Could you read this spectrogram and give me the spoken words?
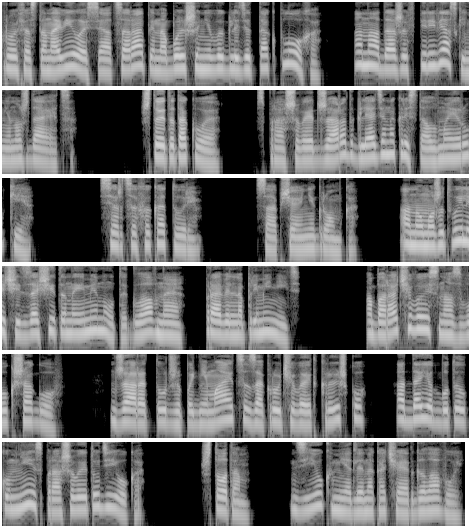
Кровь остановилась, а царапина больше не выглядит так плохо. Она даже в перевязке не нуждается. «Что это такое?» — спрашивает Джаред, глядя на кристалл в моей руке. «Сердце Хакатори», — сообщаю негромко. «Оно может вылечить за считанные минуты, главное — правильно применить». Оборачиваюсь на звук шагов. Джаред тут же поднимается, закручивает крышку, отдает бутылку мне и спрашивает у Дьюка. «Что там?» Дьюк медленно качает головой.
